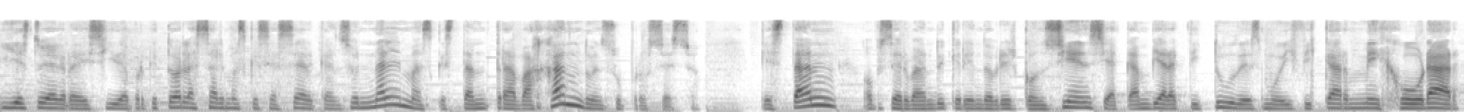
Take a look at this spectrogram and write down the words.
y estoy agradecida porque todas las almas que se acercan son almas que están trabajando en su proceso que están observando y queriendo abrir conciencia, cambiar actitudes, modificar, mejorar,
